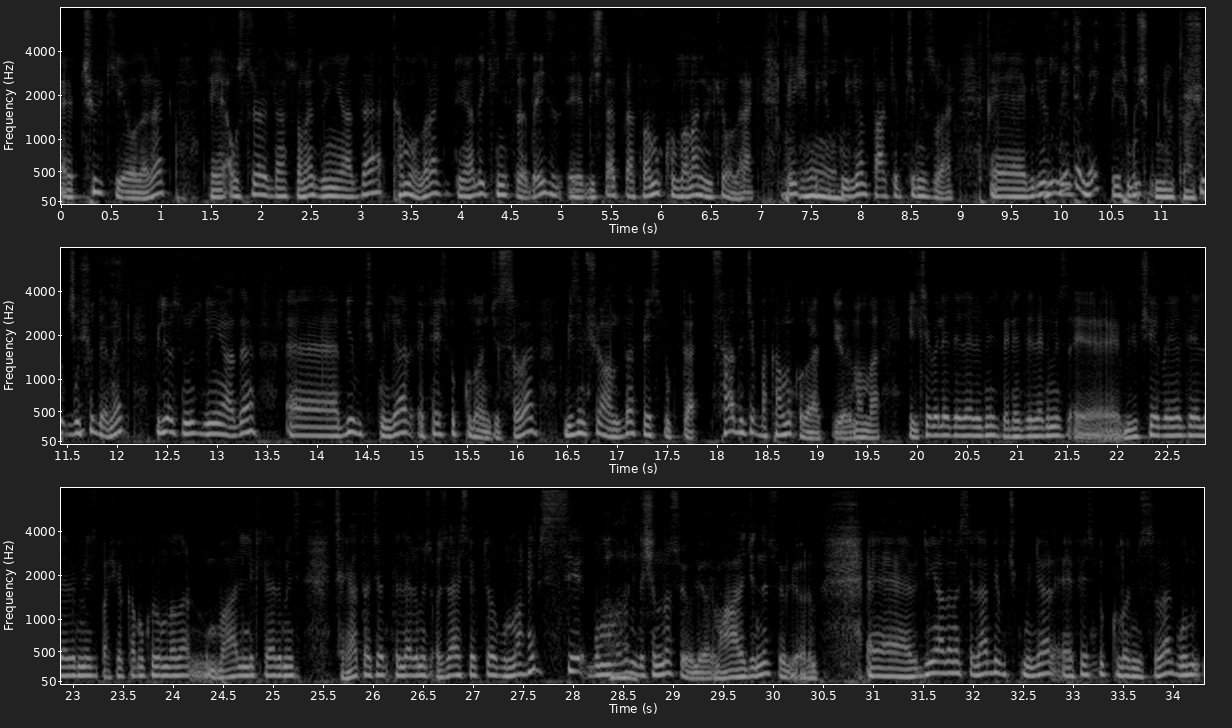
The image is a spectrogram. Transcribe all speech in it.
e, Türkiye olarak e, Avustralya'dan sonra dünyada kamu olarak dünyada ikinci sıradayız. E, dijital platformu kullanan ülke olarak. 5,5 Oo. milyon takipçimiz var. E, biliyorsunuz Bu ne demek? 5,5 milyon takipçi. şu, bu şu demek. Biliyorsunuz dünyada e, bir buçuk milyar e, Facebook kullanıcısı var. Bizim şu anda Facebook'ta sadece bakanlık olarak diyorum ama ilçe belediyelerimiz, belediyelerimiz, e, büyükşehir belediyelerimiz, başka kamu kurumları, valiliklerimiz, seyahat acentelerimiz, özel sektör bunlar hepsi bunların dışında söylüyorum. Haricinde söylüyorum. Dünyada mesela bir buçuk milyar Facebook kullanıcısı var. Bunun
